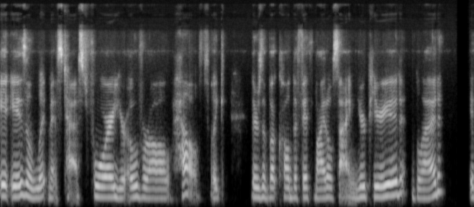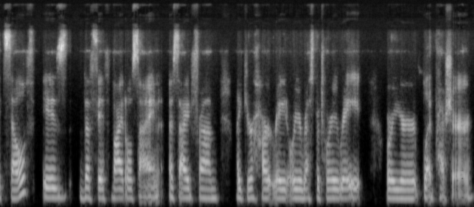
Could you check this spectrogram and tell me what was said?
it is a litmus test for your overall health. Like there's a book called The Fifth Vital Sign. Your period blood itself is the fifth vital sign, aside from like your heart rate or your respiratory rate or your blood pressure,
